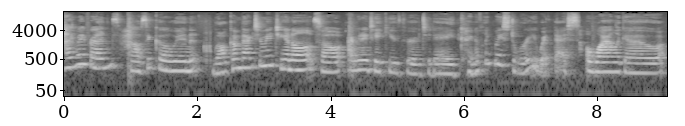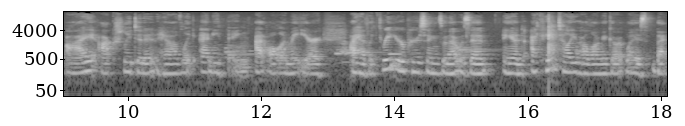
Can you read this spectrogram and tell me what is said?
Hi my friends, how's it going? Welcome back to my channel. So I'm gonna take you through today kind of like my story with this. A while ago, I actually didn't have like anything at all in my ear. I had like three ear piercings and that was it. And I can't tell you how long ago it was, but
